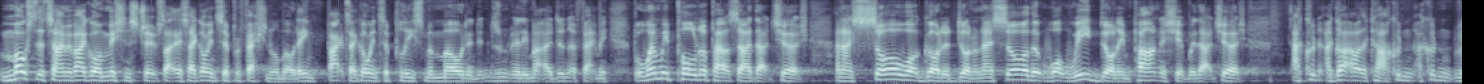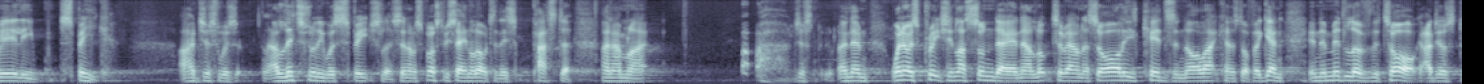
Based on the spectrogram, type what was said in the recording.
most of the time, if I go on mission trips like this, I go into professional mode. In fact, I go into policeman mode and it doesn't really matter, it doesn't affect me. But when we pulled up outside that church and I saw what God had done and I saw that what we'd done in partnership with that church, I, couldn't, I got out of the car, I couldn't, I couldn't really speak. I just was, I literally was speechless. And I'm supposed to be saying hello to this pastor, and I'm like, oh, just, and then when I was preaching last Sunday and I looked around, I saw all these kids and all that kind of stuff. Again, in the middle of the talk, I just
